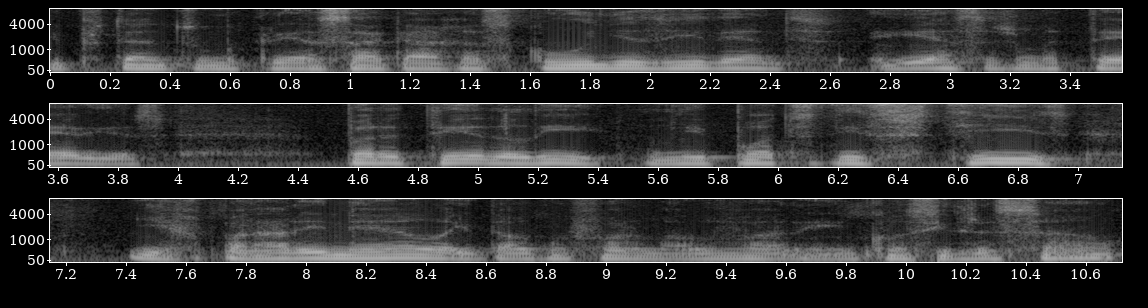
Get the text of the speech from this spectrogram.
e, portanto, uma criança agarra-se com unhas e dentes a essas matérias para ter ali uma hipótese de existir e repararem nela e de alguma forma a levarem em consideração.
